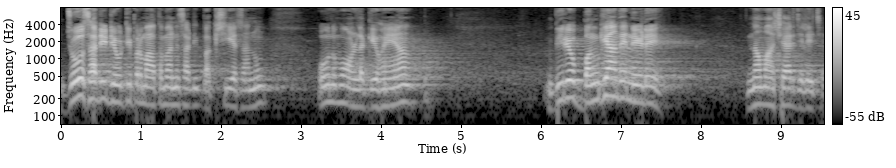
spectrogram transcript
ਜੋ ਸਾਡੀ ਡਿਊਟੀ ਪ੍ਰਮਾਤਮਾ ਨੇ ਸਾਡੀ ਬਖਸ਼ੀ ਹੈ ਸਾਨੂੰ, ਉਹ ਨਿਭਾਉਣ ਲੱਗੇ ਹੋਏ ਆ ਵੀਰੋ, ਬੰਗਿਆਂ ਦੇ ਨੇੜੇ ਨਵਾਂ ਸ਼ਹਿਰ ਜ਼ਿਲ੍ਹੇ 'ਚ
